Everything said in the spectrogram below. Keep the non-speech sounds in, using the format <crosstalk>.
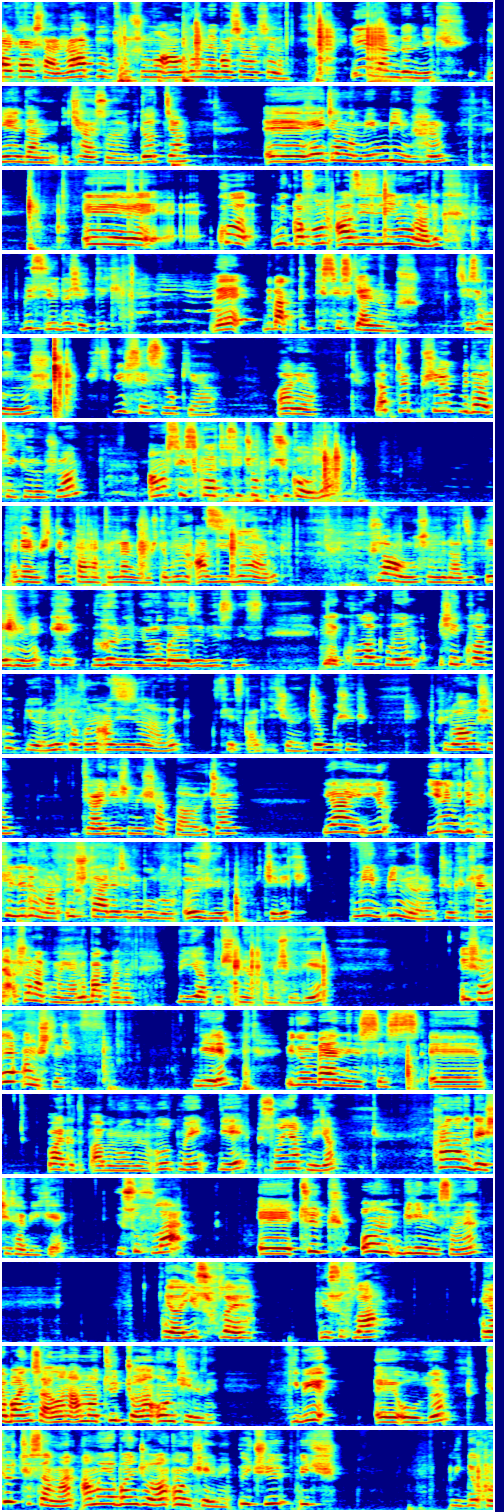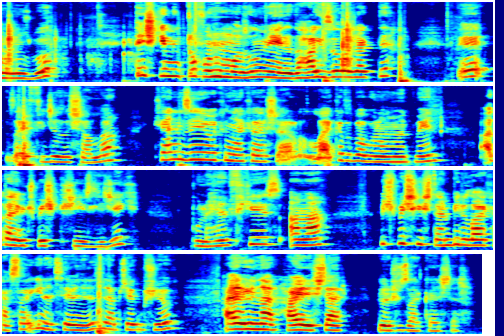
arkadaşlar. Rahat bir oturuşumu aldım ve başa başladım. Yeniden döndük. Yeniden iki ay sonra video atacağım. Ee, heyecanlı mıyım bilmiyorum. Ee, mikrofon azizliğine uğradık. Bir video çektik. Ve bir baktık ki ses gelmiyormuş. Sesi bozulmuş. Hiçbir ses yok ya. Var ya. Yapacak bir şey yok. Bir daha çekiyorum şu an. Ama ses kalitesi çok düşük oldu. Ne demiştim tam hatırlamıyorum. İşte bunun azizliğini aradık. Kilo almışım birazcık değil mi? <laughs> Doğru yoruma yazabilirsiniz. De kulaklığın şey kulaklık diyorum. Mikrofonun azizliğini aradık. Ses kalitesi şu an çok düşük. Kilo almışım. 2 ay geçmiş hatta 3 ay. Yani yeni video fikirlerim var. 3 tanesini buldum. Özgün içerik. Mi bilmiyorum. Çünkü kendi şu an aklıma geldi. Bakmadım. Bir yapmış mı yapmamış mı diye. İnşallah yapmamıştır. Diyelim. Videomu beğendinizse eee like atıp abone olmayı unutmayın diye son yapmayacağım. Kanal adı değişti tabii ki. Yusuf'la eee, Türk 10 bilim insanı ya da Yusuf'la Yusuf'la yabancı sayılan ama Türkçe olan 10 kelime gibi eee, oldu. Türkçe sayılan ama yabancı olan 10 kelime. 3'ü 3 video konumuz bu. Keşke mikrofonum bozulmayaydı daha güzel olacaktı. Ve zayıflayacağız inşallah. Kendinize iyi bakın arkadaşlar. Like atıp abone olmayı unutmayın. Zaten 3-5 kişi izleyecek. Bunu hem fikiriz ama 3-5 kişiden biri like atsa yine seviniriz. Yapacak bir şey yok. Hayırlı günler, hayırlı işler. Görüşürüz arkadaşlar.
